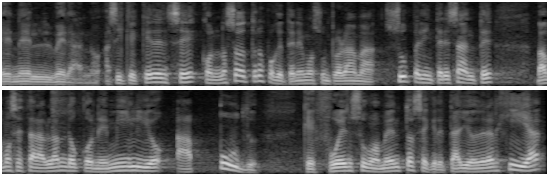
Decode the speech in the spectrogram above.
en el verano. Así que quédense con nosotros porque tenemos un programa súper interesante. Vamos a estar hablando con Emilio Apud, que fue en su momento secretario de Energía,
